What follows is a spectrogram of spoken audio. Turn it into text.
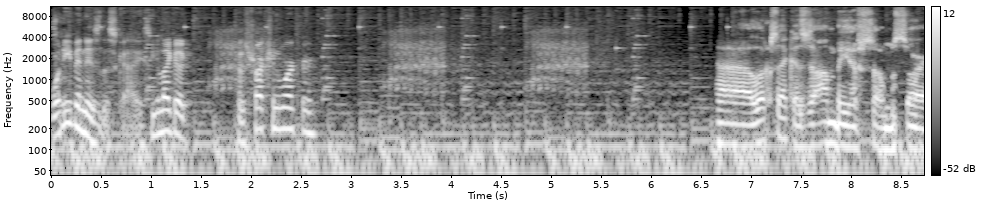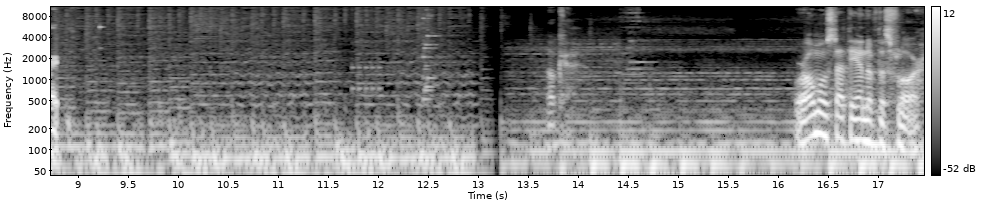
What even is this guy? Is he like a construction worker? Uh, looks like a zombie of some sort. Okay. We're almost at the end of this floor.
